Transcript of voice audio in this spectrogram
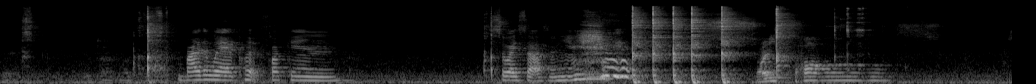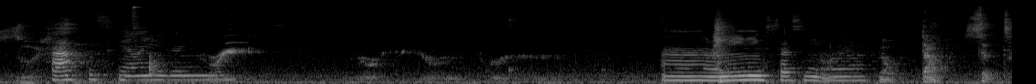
We're talking about that. By the way, I put fucking soy sauce in here. Soy sauce. Half the scallion green. Um, remaining sesame oil. No, down. Sit.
